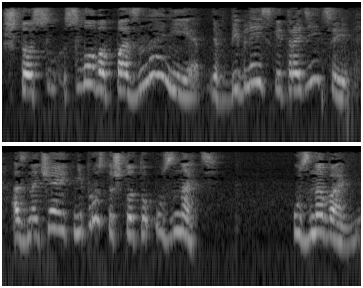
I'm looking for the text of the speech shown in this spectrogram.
что слово «познание» в библейской традиции означает не просто что-то узнать, узнавание,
